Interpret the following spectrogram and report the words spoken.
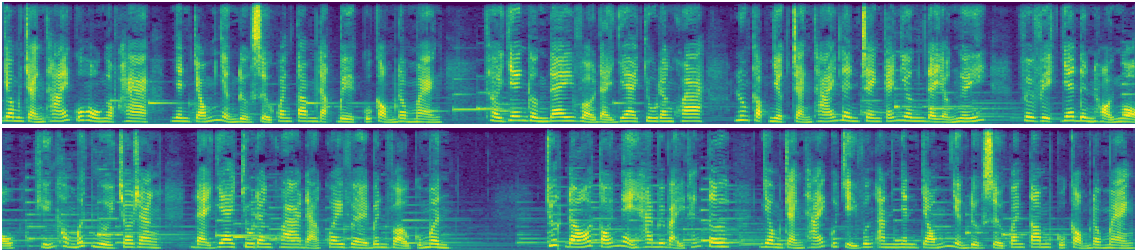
Dòng trạng thái của Hồ Ngọc Hà nhanh chóng nhận được sự quan tâm đặc biệt của cộng đồng mạng. Thời gian gần đây, vợ đại gia Chu Đăng Khoa luôn cập nhật trạng thái lên trang cá nhân đầy ẩn ý về việc gia đình hội ngộ khiến không ít người cho rằng đại gia Chu Đăng Khoa đã quay về bên vợ của mình. Trước đó, tối ngày 27 tháng 4, dòng trạng thái của chị Vân Anh nhanh chóng nhận được sự quan tâm của cộng đồng mạng.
